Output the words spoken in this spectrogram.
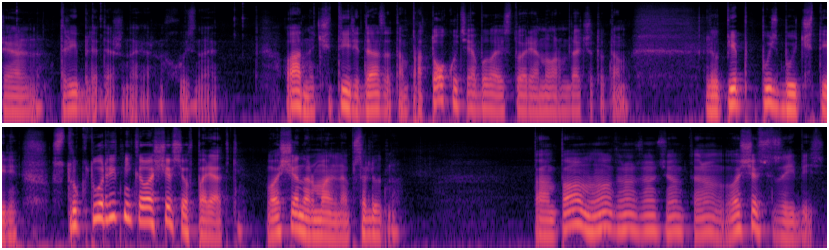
реально. 3, блядь, даже, наверное, хуй знает. Ладно, 4, да, за там проток у тебя была история норм, да, что-то там. Peep, пусть будет 4. Структура, ритмика вообще все в порядке. Вообще нормально, абсолютно. Пам-пам, вообще все заебись.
